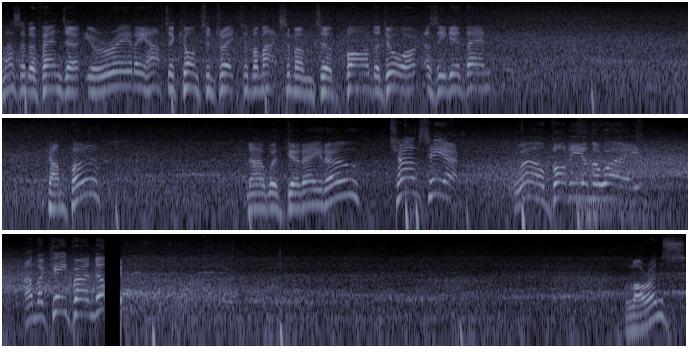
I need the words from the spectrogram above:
And as a defender, you really have to concentrate to the maximum to bar the door, as he did then. Kampl. Now with Guerreiro. Chance here. Well, body in the way. And the keeper... No Lawrence.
